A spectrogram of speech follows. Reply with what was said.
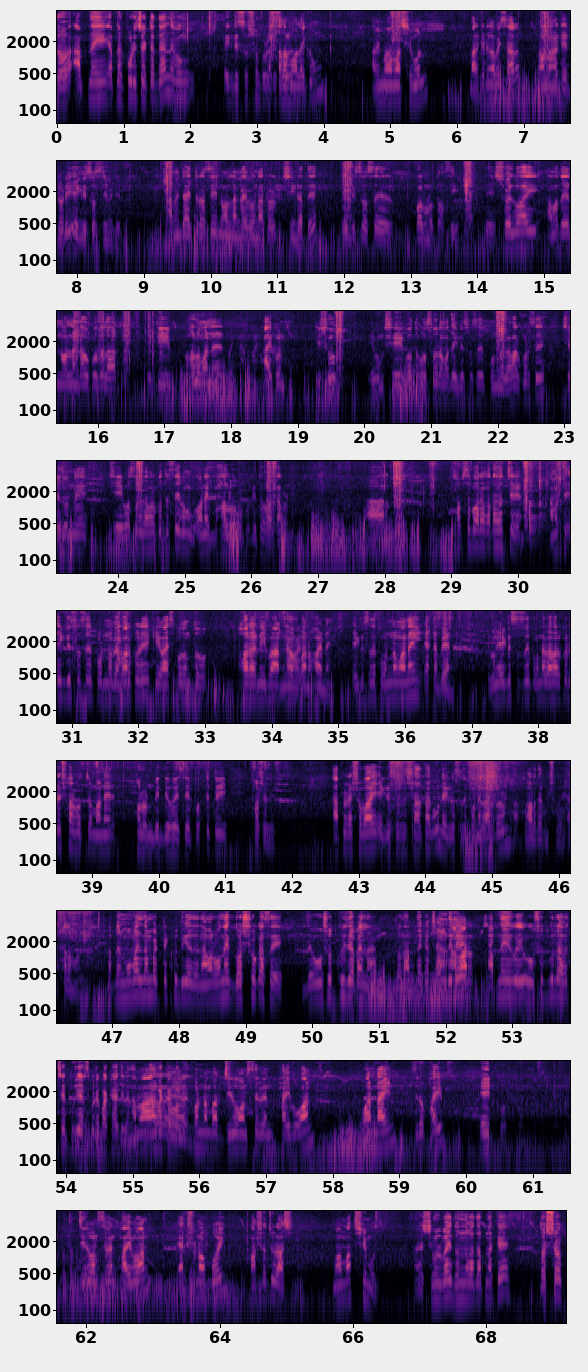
তো আপনি আপনার পরিচয়টা দেন এবং এগ্রিসোর সম্পর্কে আসসালামু আলাইকুম। আমি মোহাম্মদ শিমুল মার্কেটিং অফিসার নলডাঙ্গা ডেডরি এগ্রিসোর্স লিমিটেড আমি দায়িত্ব আছি নলডাঙ্গা এবং নাটোর সিংড়াতে। এগ্রিসোর্সের কর্মরত আছি। তো সোহেল ভাই আমাদের নলডাঙ্গা উপজেলার একটি ভালো মানের আইকন কৃষক এবং সে গত বছর আমাদের এগ্রিসোর্সের পণ্য ব্যবহার করছে সেজন্য সে এবছর ব্যবহার করতেছে এবং অনেক ভালো উপকৃত হওয়ার কারণে। আর সবচেয়ে বড় কথা হচ্ছে আমার কাছে এগ্রিসোর্সের পণ্য ব্যবহার করে কেউ আজ পর্যন্ত হরানি বা ঠকবান হয় নাই। এগ্রিসোর্সের পণ্য মানেই একটা ব্যান্ড এবং এগ্রিসোর্সের পণ্য ব্যবহার করে সর্বোচ্চ মানের ফলন বৃদ্ধি হয়েছে প্রত্যেকটি ফসলের আপনারা সবাই এগ্রিসোর্সের সাথে থাকুন এগ্রিসোর্সের পণ্য ব্যবহার করুন। ভালো থাকুন সবাই। আসসালামু আলাইকুম। আপনার মোবাইল নাম্বারটা একটু দিয়ে দেন। আমার অনেক দর্শক আছে যে ওষুধ খুঁজে পায় না। তখন আপনাকে ফোন দিলে আপনি ওই ওষুধগুলো হচ্ছে কুরিয়ার করে পাঠিয়ে দেবেন। আমার নাম্বারটা বলেন। Phone number zero one seven five one one nine zero five eight four অর্থাৎ zero one seven five one একশো নব্বই পাঁচশো চুরাশি মোহাম্মদ শিমুল। শিমুল ভাই ধন্যবাদ আপনাকে। দর্শক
